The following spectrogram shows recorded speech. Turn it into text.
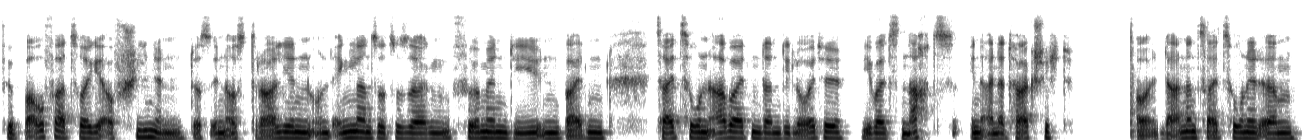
für Baufahrzeuge auf Schienen, dass in Australien und England sozusagen Firmen, die in beiden Zeitzonen arbeiten, dann die Leute jeweils nachts in einer Tagschicht in der anderen Zeitzone ähm,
